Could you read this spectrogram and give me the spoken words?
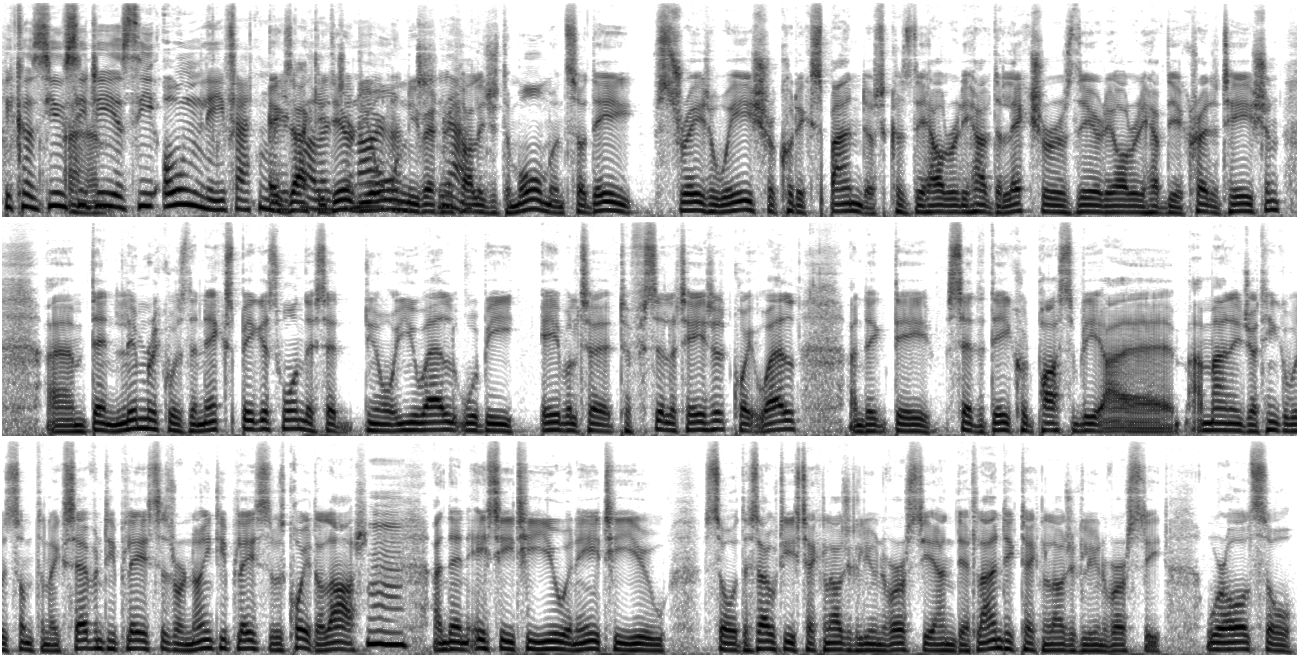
Because UCD is the only veterinary Um, Exactly, college they're in the Ireland. only veterinary Yeah. college at the moment, so they straight away sure could expand it because they already have the lecturers there, they already have the accreditation. Um, then Limerick was the next biggest one. They said you know UL would be able to, to facilitate it quite well, and they, they said that they could possibly uh, manage. I think it was something like seventy places or ninety places. It was quite a lot. Hmm. And then SETU and ATU, so the Southeast Technological University and the Atlantic Technological University, were also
